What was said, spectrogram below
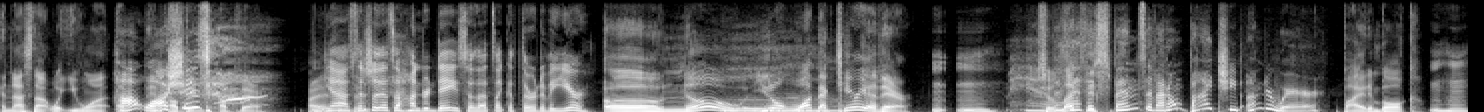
And that's not what you want. up Hot up in- washes? Up, there. I yeah, essentially that's 100 days, so that's like a third of a year. Oh, no. You don't want bacteria there. Mm-mm. Man, So let that's this- expensive. I don't buy cheap underwear. Buy it in bulk. Mm-hmm.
